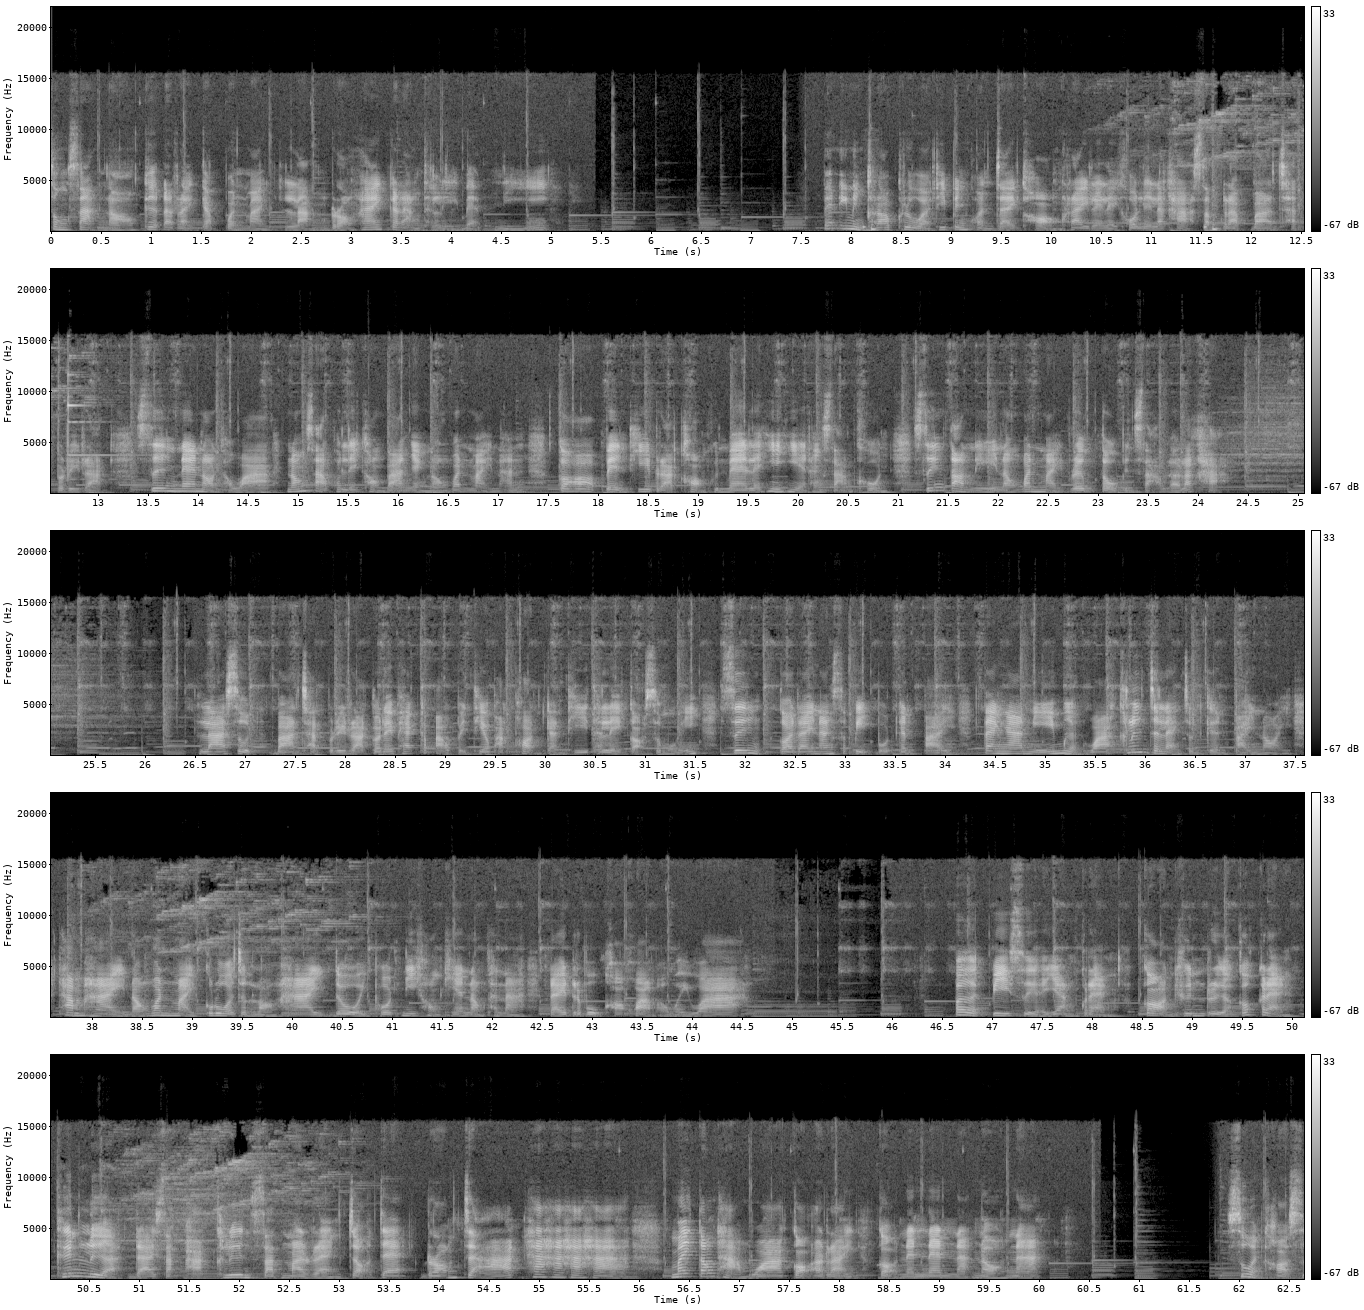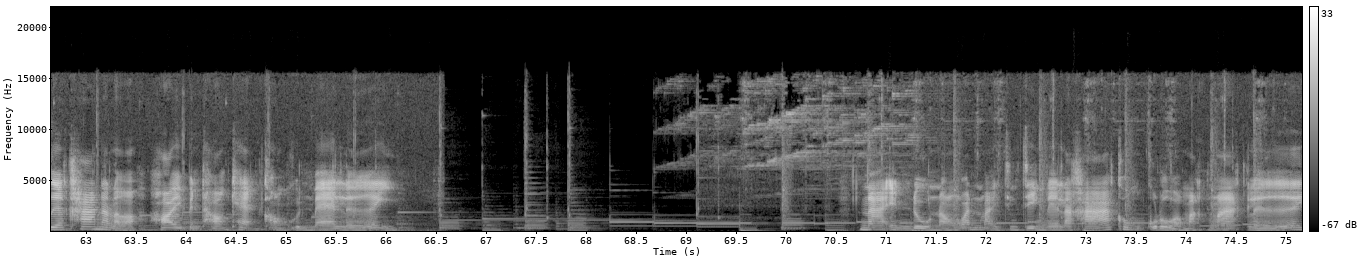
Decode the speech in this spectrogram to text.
สงสารน้องเกิดอะไรกับวันใหม่หลังร้องไห้กลางทะเลแบบนี้ เป็นอีกหนึ่งครอบครัวที่เป็นขวัญใจของใครหลาย ๆ คนเลยล่ะค่ะสำหรับบ้านชัดบริรักษ์ ซึ่งแน่นอนค่ะว่า น้องสาวคนเล็กของบ้านอย่างน้องวันใหม่นั้น ก็เป็นที่รักของคุณแม่และเฮียทั้ง 3 คน ซึ่งตอนนี้น้องวันใหม่เริ่มโตเป็นสาวแล้วล่ะค่ะ ล่าสุดบ้านฉัดบริรักษ์ก็ได้แพ็คกระเป๋าไปเที่ยวพักผ่อนกันที่ทะเลเกาะสมุย ซึ่งก็ได้นั่งสปีดโบ๊ทกันไป แต่งานนี้เหมือนว่าคลื่นจะแรงจนเกินไปหน่อยทำให้น้องวันใหม่กลัวจนร้องไห้ โดยโพสต์นี้ของเฮียหน่องธนาได้ระบุข้อความเอาไว้ว่า เปิดปีเสืออย่างแกร่ง ก่อนขึ้นเรือก็แกร่ง ขึ้นเรือได้สักพักคลื่นซัดมาแรงเจาะแจ๊ะร้องจากฮ่าฮ่าฮ่าฮ่าไม่ต้องถามว่าเกาะอะไร เกาะแน่นๆนะน้องนะส่วนคอเสื้อข้าน่ะเหรอห้อยเป็นท้องแขนของคุณแม่เลย น่าเอ็นดูน้องวันใหม่จริงๆเลยล่ะคะ คงกลัวมากๆเลย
